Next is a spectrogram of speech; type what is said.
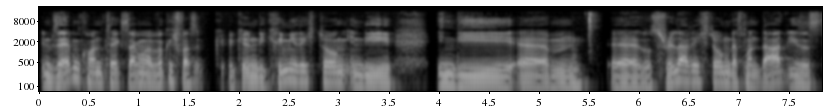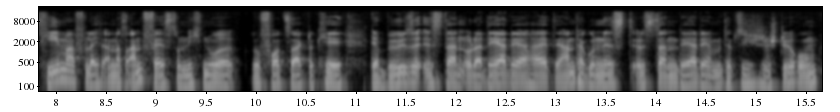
im selben Kontext, sagen wir mal wirklich was in die Krimi-Richtung, in die, in die ähm, äh, so Thriller-Richtung, dass man da dieses Thema vielleicht anders anfasst und nicht nur sofort sagt, okay, der Böse ist dann oder der, der halt der Antagonist ist dann der, der mit der psychischen Störung,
